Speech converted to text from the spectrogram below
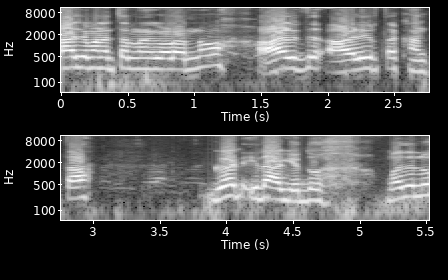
ರಾಜಮನೆತನಗಳನ್ನು ಆಳಿದ, ಆಳಿರ್ತಕ್ಕಂಥ ಗಡ್ ಇದಾಗಿದ್ದು. ಮೊದಲು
